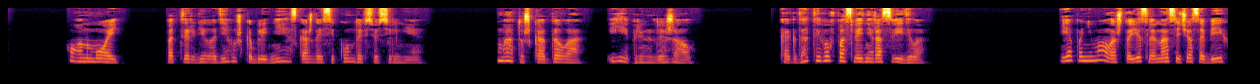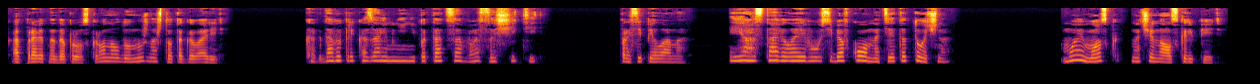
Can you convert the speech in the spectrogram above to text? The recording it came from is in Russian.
«Он мой!» — подтвердила девушка, бледнее, с каждой секундой все сильнее. «Матушка отдала, ей принадлежал. Когда ты его в последний раз видела?» Я понимала, что если нас сейчас обеих отправят на допрос к Роналду, нужно что-то говорить. «Когда вы приказали мне не пытаться вас защитить?» — просипела она. «Я оставила его у себя в комнате, это точно». Мой мозг начинал скрипеть.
